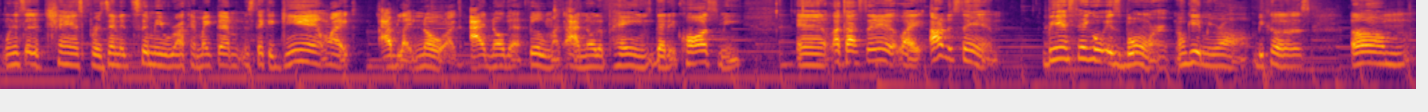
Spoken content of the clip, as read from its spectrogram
when it's a chance presented to me where I can make that mistake again, like I'd be like, no, like I know that feeling, like I know the pain that it caused me. And like I said, like I understand being single is boring. Don't get me wrong, because um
